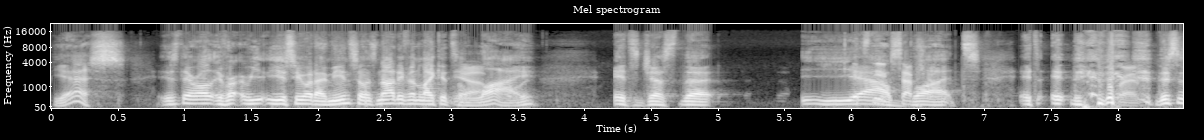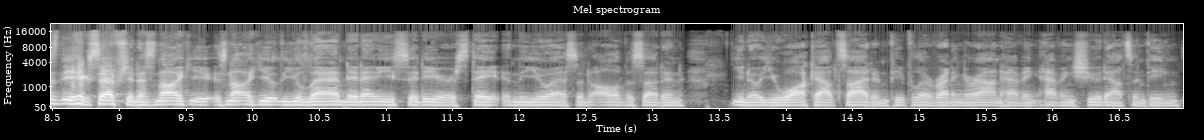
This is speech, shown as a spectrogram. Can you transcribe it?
Yes. Is there all you see what I mean? So it's not even like it's Yeah, a lie. It's just that yeah, exception. but it's it, Right. this is the exception. It's not like you it's not like you you land in any city or state in the US and all of a sudden, you know, you walk outside and people are running around having having shootouts and being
